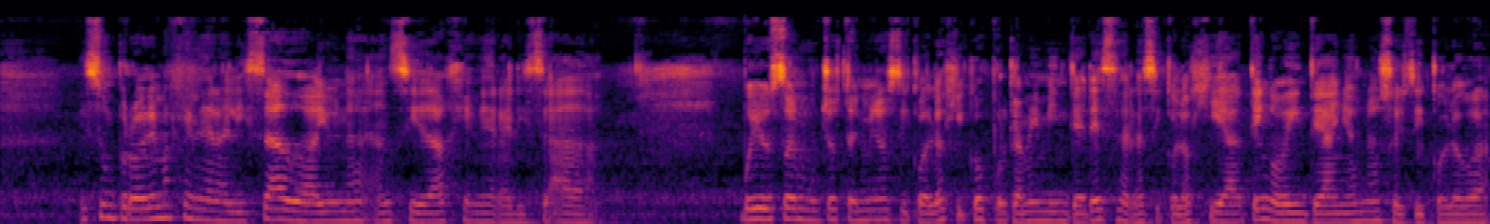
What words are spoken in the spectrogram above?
es un problema generalizado, hay una ansiedad generalizada. Voy a usar muchos términos psicológicos porque a mí me interesa la psicología. Tengo 20 años, no soy psicóloga,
